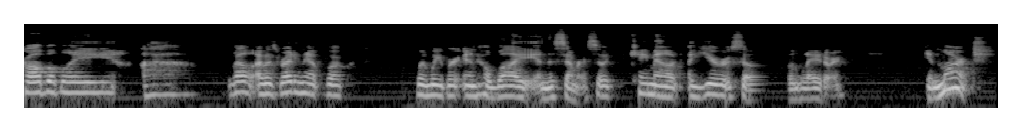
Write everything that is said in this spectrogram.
probably, uh, well, I was writing that book when we were in Hawaii in the summer. So it came out a year or so later in March.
